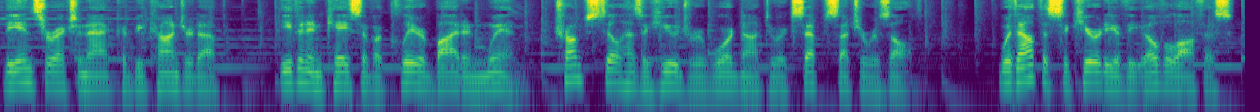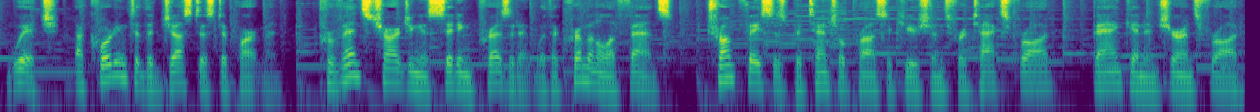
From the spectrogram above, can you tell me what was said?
The Insurrection Act could be conjured up. Even in case of a clear Biden win, Trump still has a huge reward not to accept such a result. Without the security of the Oval Office, which, according to the Justice Department, prevents charging a sitting president with a criminal offense, Trump faces potential prosecutions for tax fraud, bank and insurance fraud,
